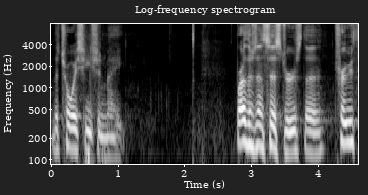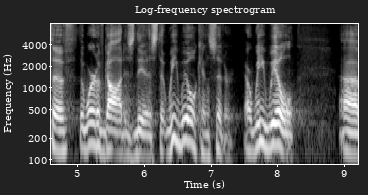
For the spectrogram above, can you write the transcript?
the choice he should make. Brothers and sisters, the truth of the Word of God is this that we will consider, or we will uh,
